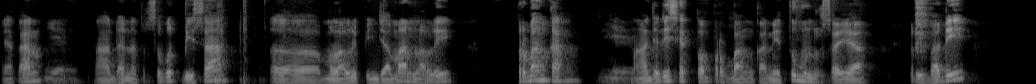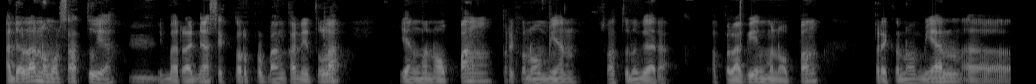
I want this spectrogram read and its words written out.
ya kan? Iya. Nah, dana tersebut bisa eh, melalui pinjaman melalui perbankan. Iya. Nah, jadi sektor perbankan itu menurut saya pribadi adalah nomor satu ya. Hmm. Ibaratnya sektor perbankan itulah yang menopang perekonomian suatu negara. Apalagi yang menopang perekonomian eh,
